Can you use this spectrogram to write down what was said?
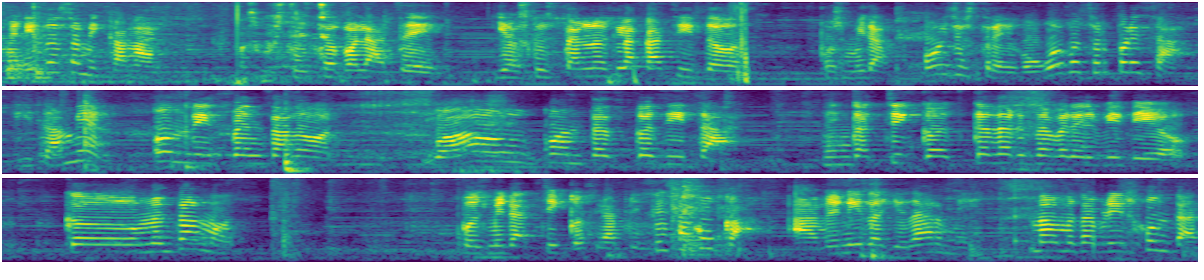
Bienvenidos a mi canal. ¿Os gusta el chocolate? ¿Y os gustan los lacasitos. Pues mirad, hoy os traigo huevo sorpresa y también un dispensador. ¡Wow! ¡Cuántas cositas! Venga chicos, quedaros a ver el vídeo. ¡Comenzamos! Pues mirad chicos, la princesa Cuca ha venido a ayudarme. Vamos a abrir juntas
